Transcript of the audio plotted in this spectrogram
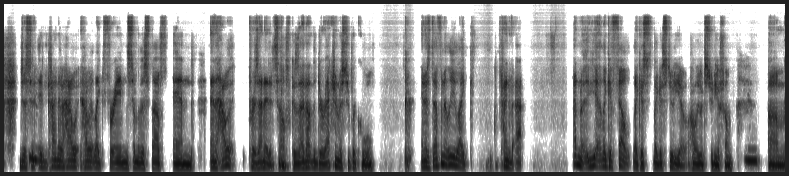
just in, in kind of how it, how it like frames some of the stuff and and how it presented itself because I thought the direction was super cool, and it's definitely like kind of at, I don't know, yeah, like it felt like a like a studio Hollywood studio film. Mm. Um,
